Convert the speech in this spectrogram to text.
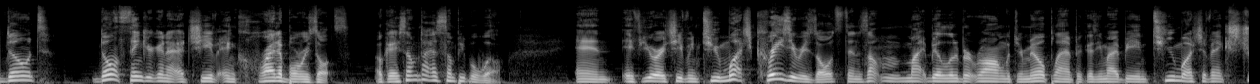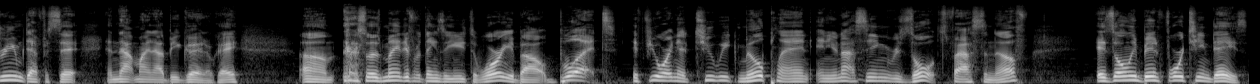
don't don't think you're to achieve incredible results okay? Sometimes some people will. And if you're achieving too much crazy results then something might be a little bit wrong with your meal plan because you might be in too much of an extreme deficit and that might not be good okay um, so there's many different things that you need to worry about. But if you are in a two week meal plan and you're not seeing results fast enough, it's only been 14 days.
